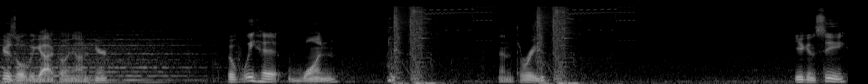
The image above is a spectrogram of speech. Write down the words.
Here's what we got going on here. So if we hit 1, then 3, you can see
